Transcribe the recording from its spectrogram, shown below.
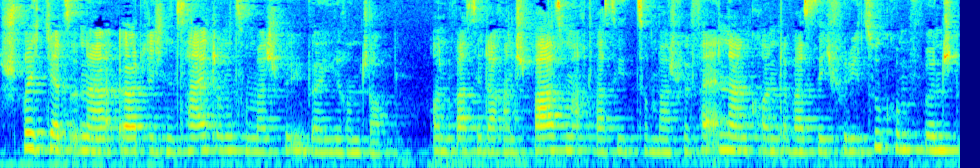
spricht jetzt in der örtlichen Zeitung zum Beispiel über ihren Job und was sie daran Spaß macht, was sie zum Beispiel verändern konnte, was sie sich für die Zukunft wünscht,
